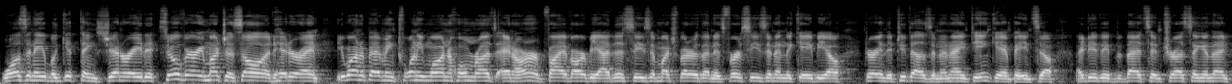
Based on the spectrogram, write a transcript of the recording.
wasn't able to get things generated. Still very much a solid hitter, and he wound up having 21 home runs and 105 RBI this season, much better than his first season in the KBO during the 2019 campaign. So I do think that that's interesting. And then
